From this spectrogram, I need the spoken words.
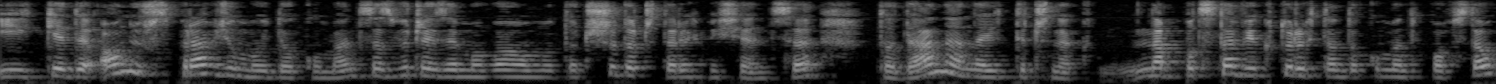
I kiedy on już sprawdził mój dokument, zazwyczaj zajmowało mu to 3 do 4 miesięcy, to dane analityczne, na podstawie których ten dokument powstał,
